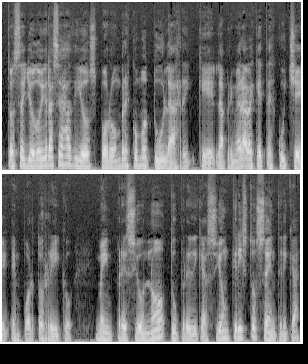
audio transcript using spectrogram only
Entonces yo doy gracias a Dios por hombres como tú, Larry, que la primera vez que te escuché en Puerto Rico, me impresionó tu predicación cristocéntrica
